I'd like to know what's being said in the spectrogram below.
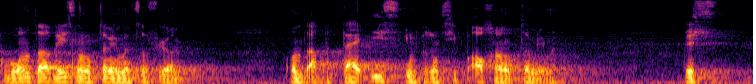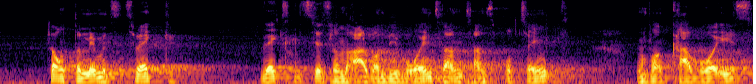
gewohnt, ein Riesenunternehmen zu führen. Und eine Partei ist im Prinzip auch ein Unternehmen. Das, der Unternehmenszweck wechselt saisonal, wenn die Wahlen sind, sind es Prozent. Und wenn keine Wahl ist,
